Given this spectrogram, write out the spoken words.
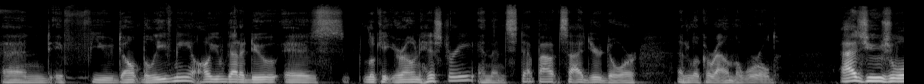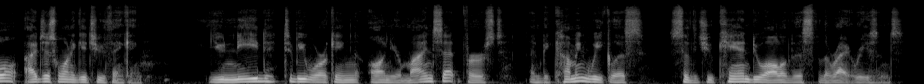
And if you don't believe me, all you've got to do is look at your own history and then step outside your door and look around the world. As usual, I just want to get you thinking. You need to be working on your mindset first and becoming weakless so that you can do all of this for the right reasons.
